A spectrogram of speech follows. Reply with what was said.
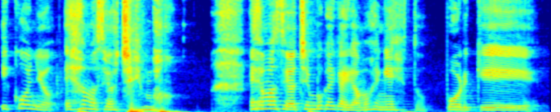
Y coño, es demasiado chimbo. Es demasiado chimbo que caigamos en esto, porque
